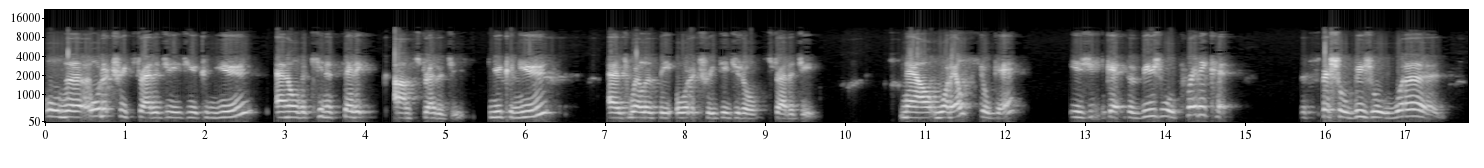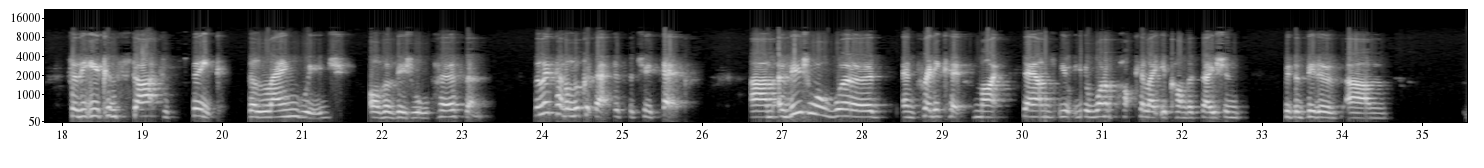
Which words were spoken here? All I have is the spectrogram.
all the auditory strategies you can use, and all the kinesthetic um, strategies you can use, as well as the auditory digital strategy. Now, what else you'll get is you get the visual predicates the special visual words so that you can start to speak the language of a visual person. So let's have a look at that just for two secs. Um, a visual word and predicates might sound, you, you want to populate your conversations with a bit of, um,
